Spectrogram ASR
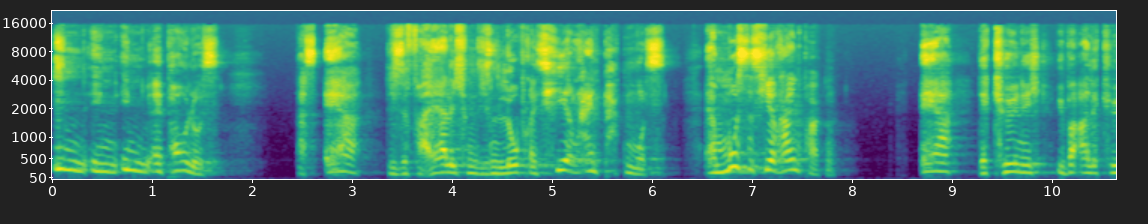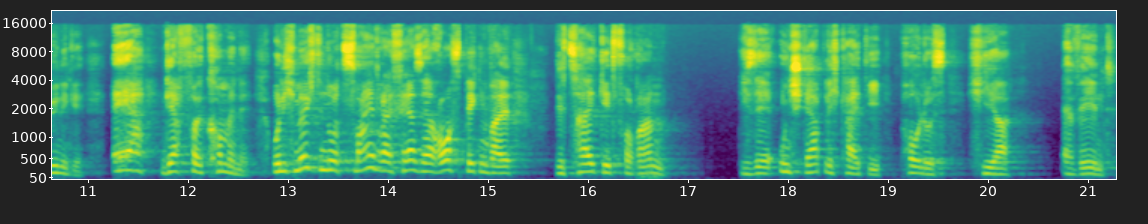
in, in, in äh, Paulus, dass er diese Verherrlichung, diesen Lobpreis hier reinpacken muss. Er muss es hier reinpacken. Er, der König über alle Könige. Er, der Vollkommene. Und ich möchte nur zwei, drei Verse herauspicken, weil die Zeit geht voran. Diese Unsterblichkeit, die Paulus hier erwähnt.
